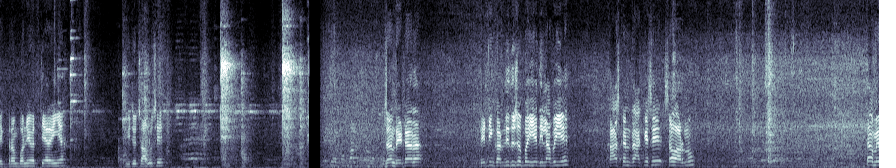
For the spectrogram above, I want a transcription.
એક ડ્રમ બન્યો અત્યારે અહીંયા. બીજો ચાલુ છે. જનરેટર ફિટિંગ કરી દીધું છે ભાઈ એ દિલાભાઈએ. ખાસ કરીને રાખે છે સવારનું. તમે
